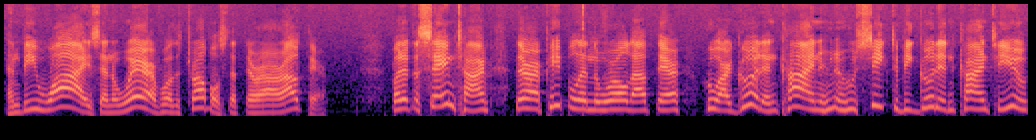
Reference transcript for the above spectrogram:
and be wise and aware of all the troubles that there are out there. But at the same time, there are people in the world out there who are good and kind and who seek to be good and kind to you,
